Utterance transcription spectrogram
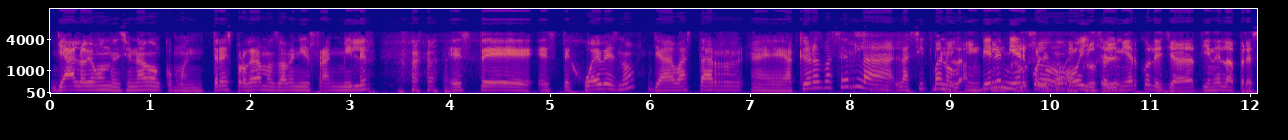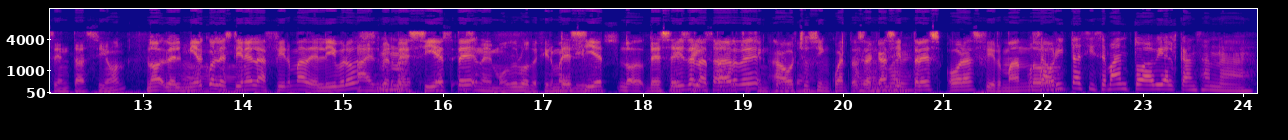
Ya lo habíamos mencionado, como en tres programas va a venir Frank Miller este este jueves, ¿no? Ya va a estar... eh, ¿A qué horas va a ser la, la cita? Bueno, viene incluso- miércoles, ¿no? Hoy. Incluso el, El- miércoles ya tiene la presentación. No, el miércoles Ah. tiene la firma de libros Ah, es verdad. de Es- 7 es en el módulo de firma de de libros. siete, no, de 6 de, la tarde a 8:50. 8.50, o sea, A las casi. 3 horas firmando. O sea, ahorita si se van todavía alcanzan a...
